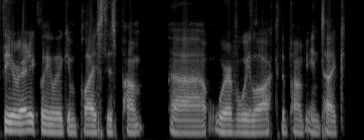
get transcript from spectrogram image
Theoretically, we can place this pump uh, wherever we like the pump intake.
